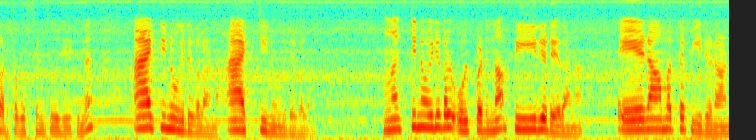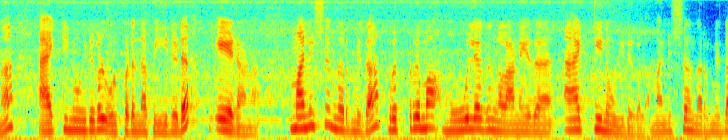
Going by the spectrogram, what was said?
അടുത്ത ക്വസ്റ്റ്യൻ ചോദിച്ചിരിക്കുന്നത് ആക്ടിനോയിഡുകളാണ് ആക്ടിനോയിഡുകൾ ആക്ടിനോയിഡുകൾ ഉൾപ്പെടുന്ന പീരീഡ് ഏതാണ്? ഏഴാമത്തെ പീരീഡാണ് ആക്ടിനോയിഡുകൾ ഉൾപ്പെടുന്ന പീരീഡ് ഏഴാണ്. മനുഷ്യനിർമ്മിത കൃത്രിമ മൂലകങ്ങളാണ് ഏത് ആക്ടിനോയിഡുകൾ മനുഷ്യനിർമ്മിത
